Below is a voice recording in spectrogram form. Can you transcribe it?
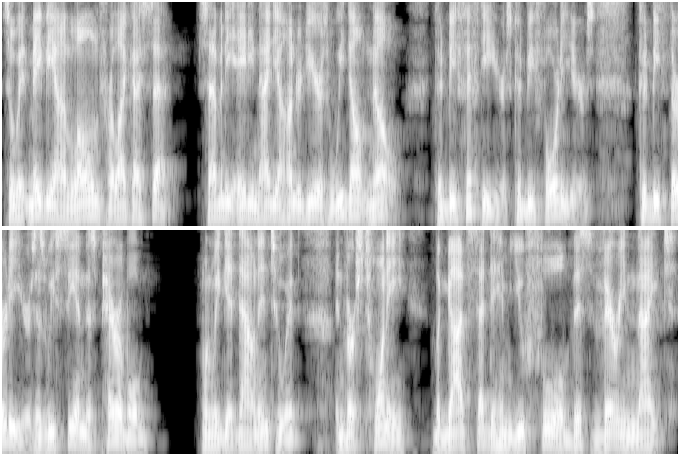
So it may be on loan for, like I said, 70, 80, 90, 100 years. We don't know. Could be 50 years, could be 40 years, could be 30 years. As we see in this parable, when we get down into it, in verse 20, but God said to him, You fool, this very night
